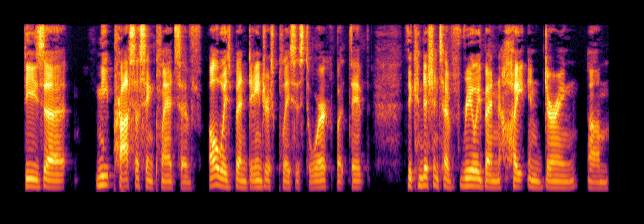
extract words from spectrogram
these uh, meat processing plants have always been dangerous places to work, but they've the conditions have really been heightened during um,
